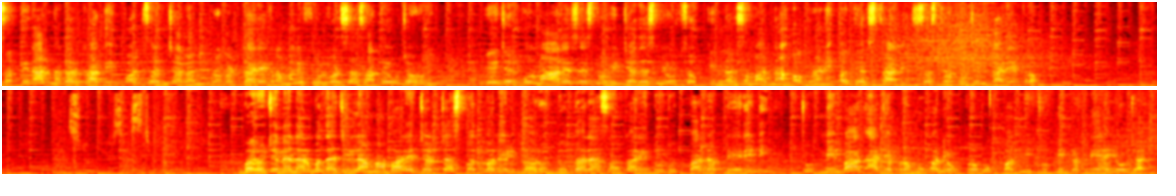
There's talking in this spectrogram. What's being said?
શક્તિનાથ નગર ખાતે પથ સંચાલન પ્રગટ કાર્યક્રમ અને ફૂલ વર્ષા સાથે ઉજવણી. વેજલપુરમાં આરએસએસનો વિજયાદશમી ઉત્સવ. કિન્નર સમાજના અગ્રણી અધ્યક્ષ સ્થાને શસ્ત્ર પૂજન કાર્યક્રમ. ભરૂચ અને નર્મદા જિલ્લામાં ભારે ચર્ચાસ્પદ બનેલ ભરૂચ દૂધધારા સહકારી દૂધ ઉત્પાદક ડેરીની ચૂંટણી બાદ આજે પ્રમુખ અને ઉપપ્રમુખ પદની ચૂંટણી પ્રક્રિયા યોજાઈ.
